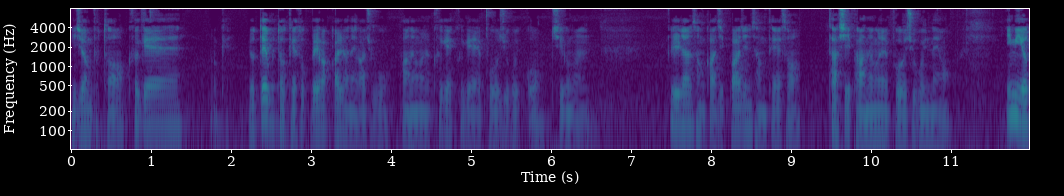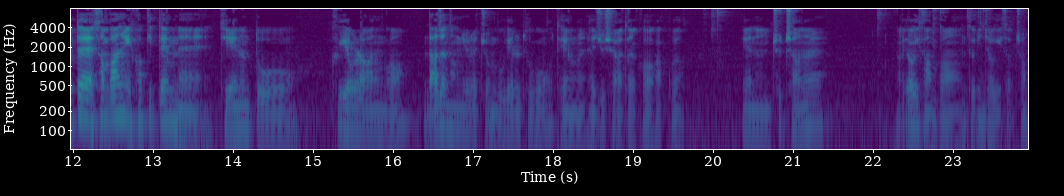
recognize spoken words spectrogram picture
이전부터 크게 이렇게 요때부터 계속 매각 관련해 가지고 반응을 크게 크게 보여주고 있고 지금은 1년선까지 빠진 상태에서 다시 반응을 보여주고 있네요. 이미 이때 선반영이 컸기 때문에 뒤에는 또 크게 올라가는 거 낮은 확률에 좀 무게를 두고 대응을 해 주셔야 될 것 같고요. 얘는 추천을 여기서 한번 드린 적이 있었죠.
